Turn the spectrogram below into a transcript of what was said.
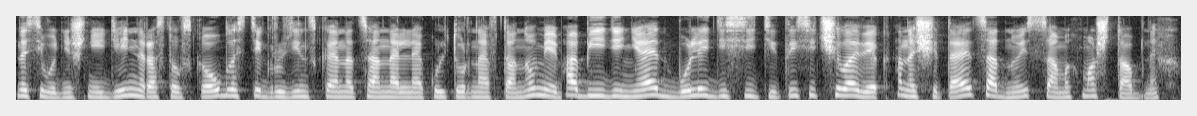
На сегодняшний день на Ростовской области грузинская национальная культурная автономия объединяет более 10 тысяч человек. Она считается одной из самых масштабных.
